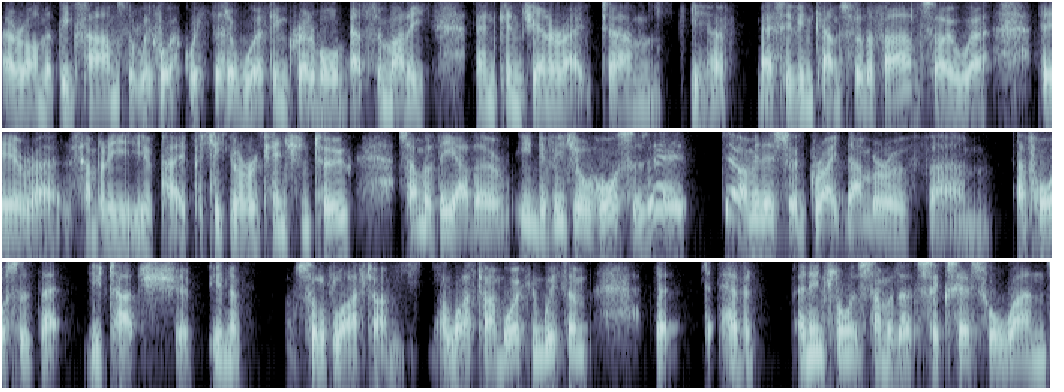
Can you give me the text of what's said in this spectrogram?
are on the big farms that we work with that are worth incredible amounts of money and can generate, um, you know, massive incomes for the farm. So uh, they're uh, somebody you pay particular attention to. Some of the other individual horses, eh, I mean, there's a great number of um, of horses that you touch in a sort of lifetime, a lifetime working with them that have a an influence. Some of the successful ones,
